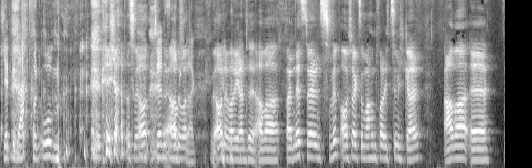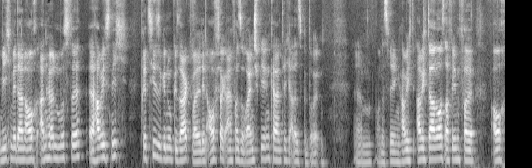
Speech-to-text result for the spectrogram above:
ich hätte gedacht von oben. ja, das wäre auch, wär auch, wär auch, eine Variante. Aber beim Netzduell einen Swip-Aufschlag zu machen, fand ich ziemlich geil. Aber äh, wie ich mir dann auch anhören musste, äh, habe ich es nicht präzise genug gesagt, weil den Aufschlag einfach so reinspielen kann natürlich alles bedeuten. Ähm, und deswegen habe ich, hab ich daraus auf jeden Fall auch,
